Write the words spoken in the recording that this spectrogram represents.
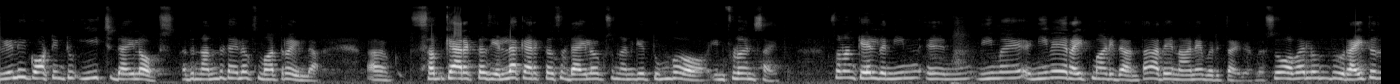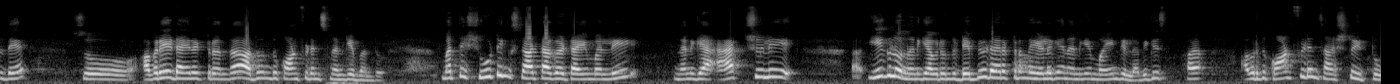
really got into each dialogues ಅದು ನಂದು ಡೈಲಾಗ್ಸ್ ಮಾತ್ರ ಇಲ್ಲ. ಸಬ್ ಕ್ಯಾರೆಕ್ಟರ್ಸ್ ಎಲ್ಲ ಕ್ಯಾರೆಕ್ಟರ್ಸು ಡೈಲಾಗ್ಸು ನನಗೆ ತುಂಬ ಇನ್ಫ್ಲೂಯೆನ್ಸ್ ಆಯಿತು. ಸೊ ನಾನು ಕೇಳಿದೆ, ನೀನು ನೀವೇ ನೀವೇ ರೈಟ್ ಮಾಡಿದ ಅಂತ ಅದೇ ನಾನೇ ಬರಿತಾ ಇದ್ದೆ ಸೊ ಅವರಲ್ಲೊಂದು ರೈಟರ್ದೆ ಸೊ ಅವರೇ ಡೈರೆಕ್ಟರ್ ಅಂದ್ರೆ ಅದೊಂದು ಕಾನ್ಫಿಡೆನ್ಸ್ ನನಗೆ ಬಂದು. ಮತ್ತು ಶೂಟಿಂಗ್ ಸ್ಟಾರ್ಟ್ ಆಗೋ ಟೈಮಲ್ಲಿ ನನಗೆ ಆ್ಯಕ್ಚುಲಿ ಈಗಲೂ ನನಗೆ ಅವರೊಂದು ಡೆಬ್ಯೂ ಡೈರೆಕ್ಟರ್ ಅಂತ ಹೇಳೋಕ್ಕೆ ನನಗೆ ಮೈಂಡ್ ಇಲ್ಲ. ಬಿಕಾಸ್ ಅವ್ರದ್ದು ಕಾನ್ಫಿಡೆನ್ಸ್ ಅಷ್ಟು ಇತ್ತು.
